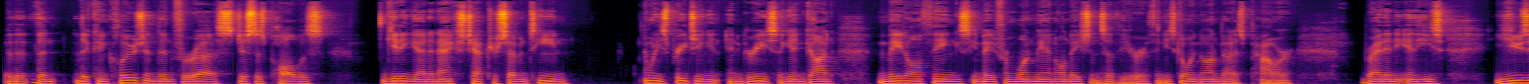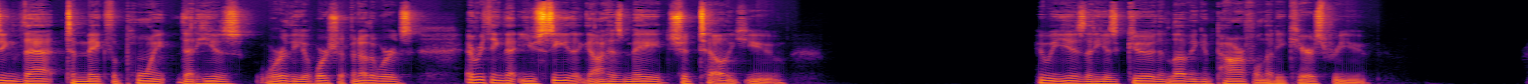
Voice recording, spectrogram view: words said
the, the, the conclusion then for us, just as Paul was getting at in Acts chapter 17, when he's preaching in, in Greece, again, God made all things. He made from one man all nations of the earth, and he's going on about his power right? And, and he's using that to make the point that he is worthy of worship. In other words, everything that you see that God has made should tell you who he is, that he is good and loving and powerful, and that he cares for you.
